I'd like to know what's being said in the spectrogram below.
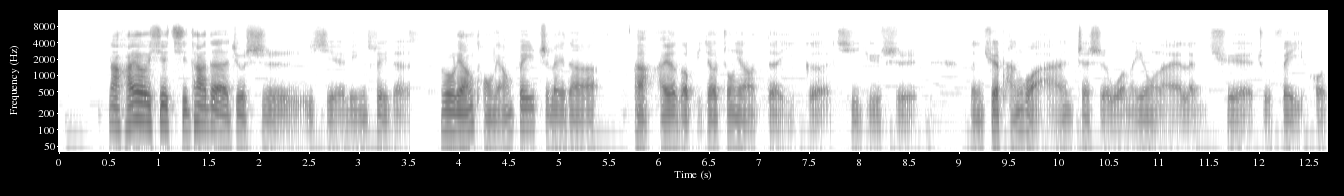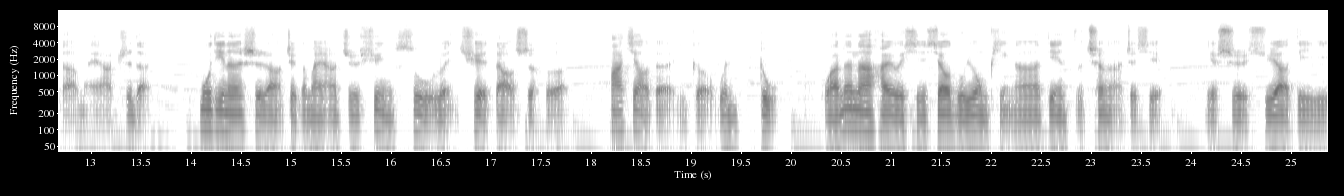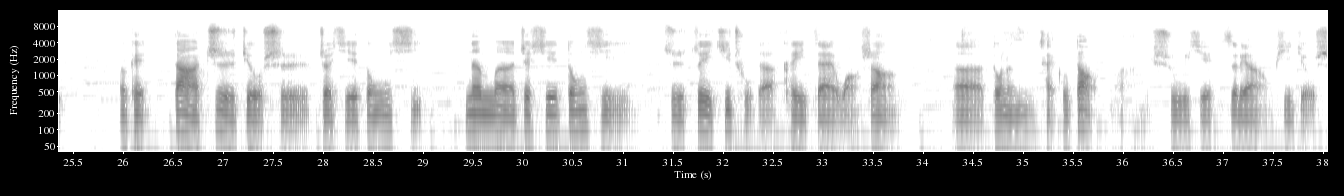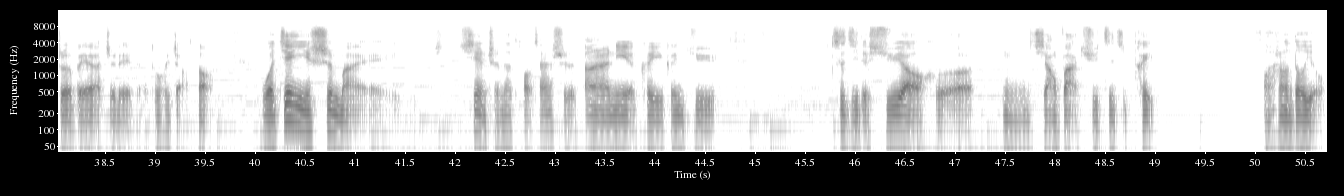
那还有一些其他的就是一些零碎的。如量桶、量杯之类的啊，还有个比较重要的一个器具是冷却盘管，这是我们用来冷却煮沸以后的麦芽汁的。目的呢是让这个麦芽汁迅速冷却到适合发酵的一个温度。完了呢，还有一些消毒用品啊、电子秤啊，这些也是需要的。OK，大致就是这些东西。那么这些东西。是最基础的，可以在网上，呃，都能采购到啊。输一些资料啤酒设备啊之类的都会找到。我建议是买现成的套餐式的，当然你也可以根据自己的需要和嗯想法去自己配，网上都有。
